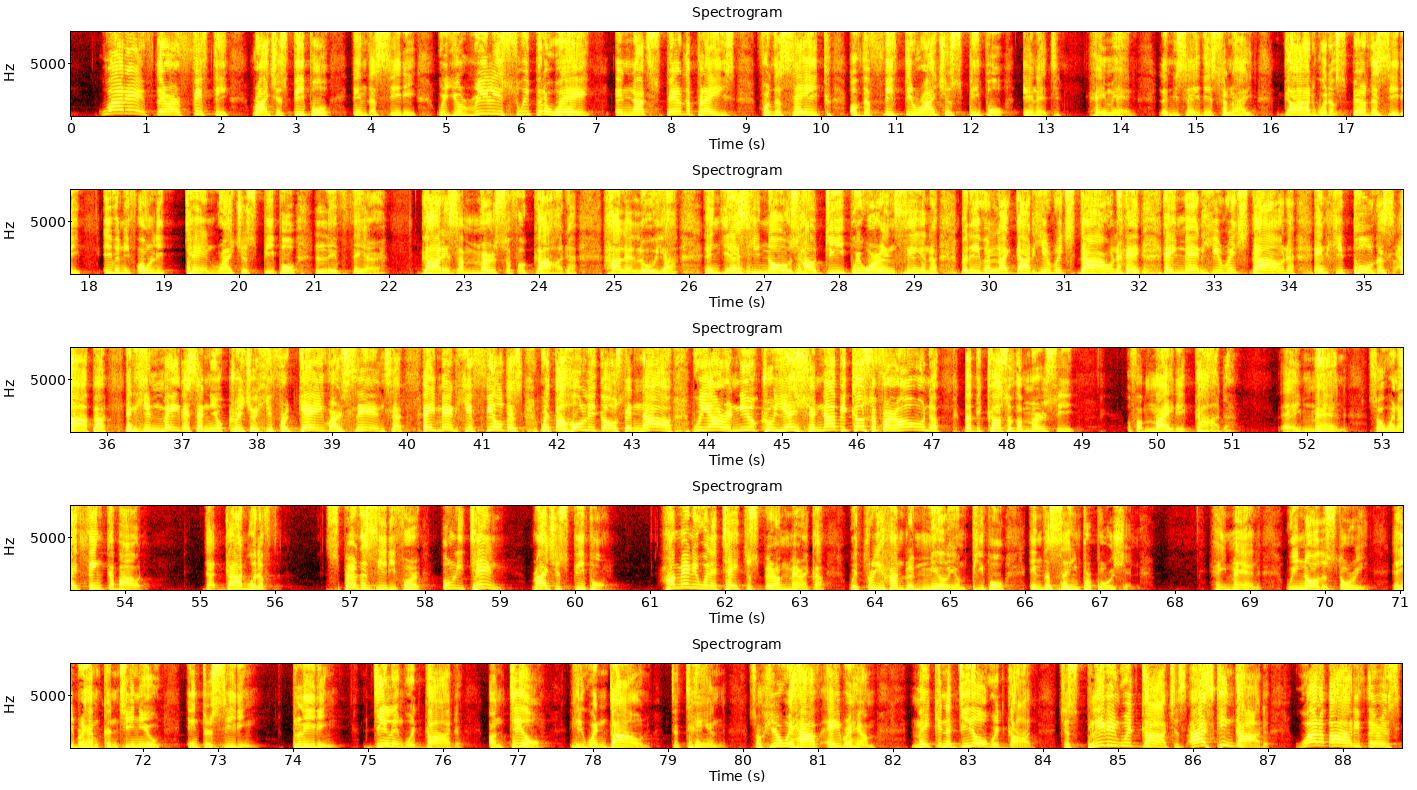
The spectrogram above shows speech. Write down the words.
What if there are 50 righteous people in the city? Will you really sweep it away and not spare the place for the sake of the 50 righteous people in it? Amen. Let me say this tonight God would have spared the city even if only 10 righteous people lived there. God is a merciful God. Hallelujah. And yes, He knows how deep we were in sin. But even like that, He reached down. Hey, amen. He reached down and He pulled us up and He made us a new creature. He forgave our sins. Amen. He filled us with the Holy Ghost. And now we are a new creation, not because of our own, but because of the mercy of a mighty God. Amen. So when I think about that God would have spared the city for only 10 righteous people, how many will it take to spare America with 300 million people in the same proportion? Amen. We know the story. Abraham continued interceding, pleading, dealing with God until he went down to 10. So here we have Abraham making a deal with God, just pleading with God, just asking God, what about if there is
